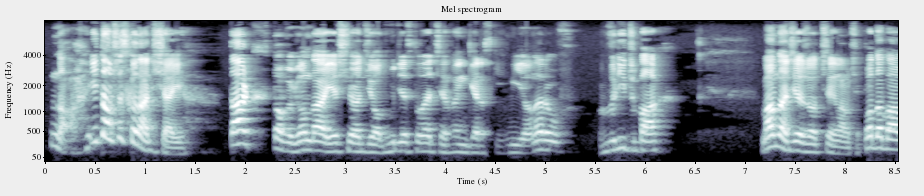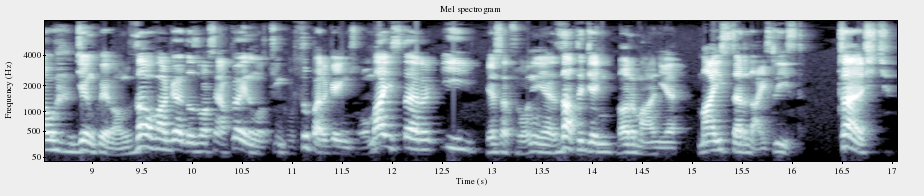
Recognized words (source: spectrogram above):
No, i to wszystko na dzisiaj. Tak to wygląda, jeśli chodzi o dwudziestolecie węgierskich milionerów w liczbach. Mam nadzieję, że odcinek Wam się podobał. Dziękuję Wam za uwagę. Do zobaczenia w kolejnym odcinku Super Game Show Meister i jeszcze przypomnienie, za tydzień normalnie Meister Dice List. Cześć!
